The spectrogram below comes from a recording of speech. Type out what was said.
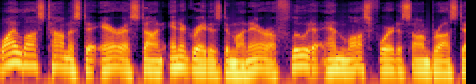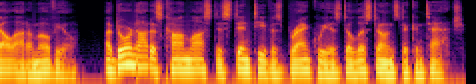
Y los tomas de air están integradas de manera fluida en los fuertes hombros del automóvil, adornadas con las distintivas branquias de listones de Countach.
